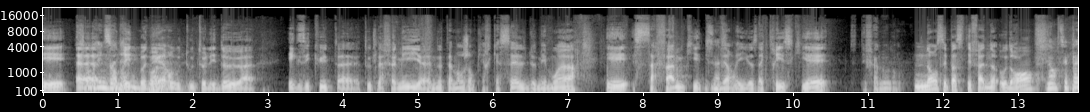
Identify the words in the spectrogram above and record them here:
et Sandrine, Bonner, où toutes les deux exécutent toute la famille notamment Jean-Pierre Cassel de mémoire et sa femme qui est une merveilleuse actrice qui est Stéphane Audran. Non, c'est pas Stéphane Audran. Non, c'est pas.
